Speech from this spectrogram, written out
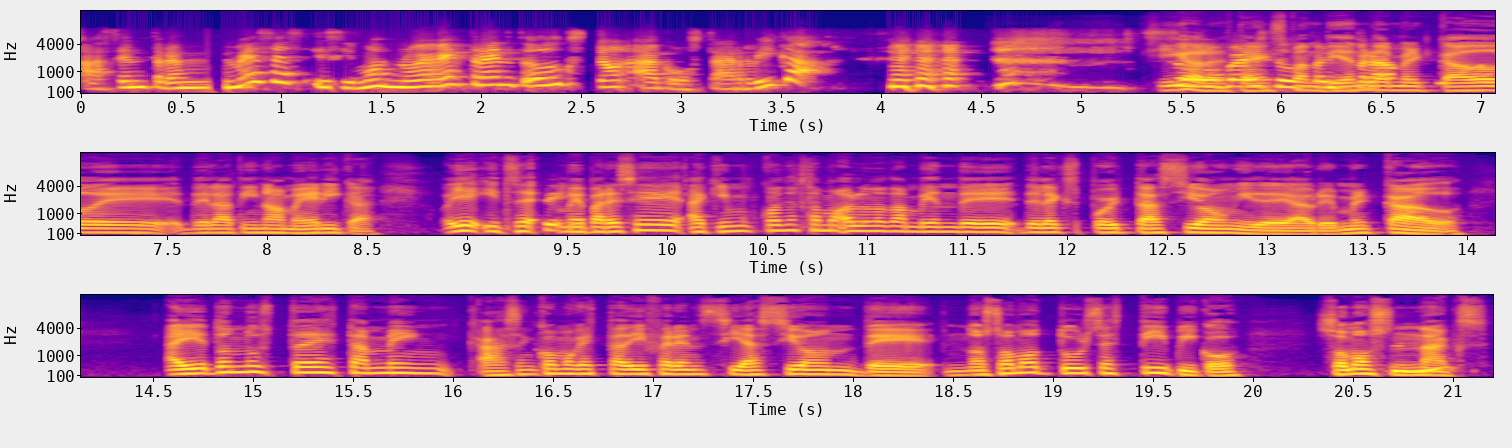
hace tres meses hicimos nuestra introducción a Costa Rica. Sí, ahora están expandiendo el mercado de, Latinoamérica. Oye, y me parece, aquí cuando estamos hablando también de, la exportación y de abrir mercado, ahí es donde ustedes también hacen como que esta diferenciación de no somos dulces típicos, somos snacks.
